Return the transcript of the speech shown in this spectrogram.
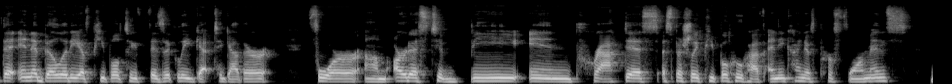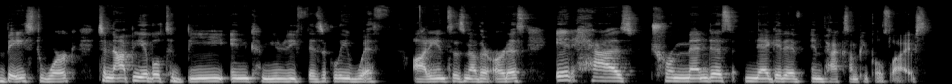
The inability of people to physically get together for um, artists to be in practice, especially people who have any kind of performance based work, to not be able to be in community physically with audiences and other artists, it has tremendous negative impacts on people's lives.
